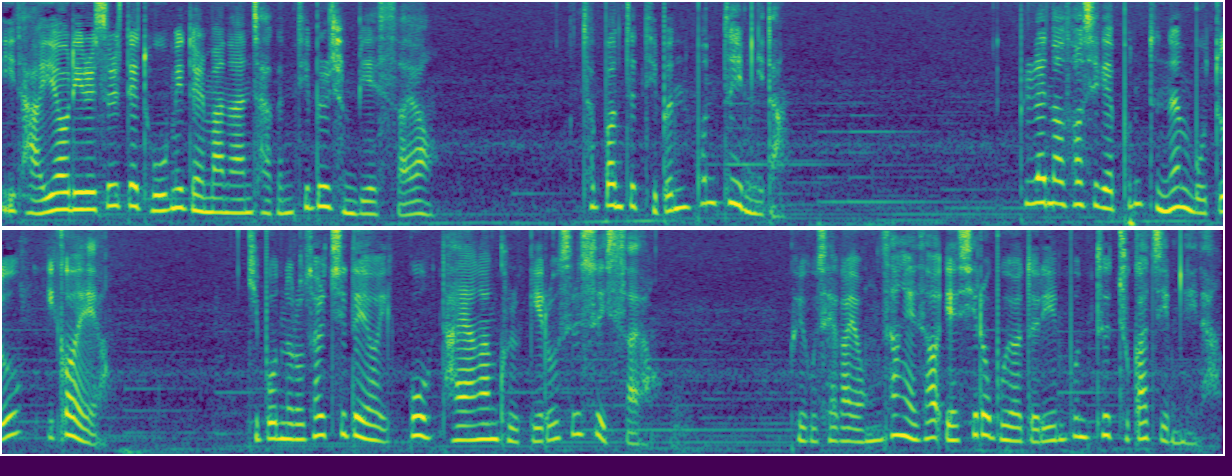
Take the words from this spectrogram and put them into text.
이 다이어리를 쓸 때 도움이 될 만한 작은 팁을 준비했어요. 첫 번째 팁은 폰트입니다. 플래너 서식의 폰트는 모두 이거예요. 기본으로 설치되어 있고 다양한 굵기로 쓸 수 있어요. 그리고 제가 영상에서 예시로 보여드린 폰트 두 가지입니다.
